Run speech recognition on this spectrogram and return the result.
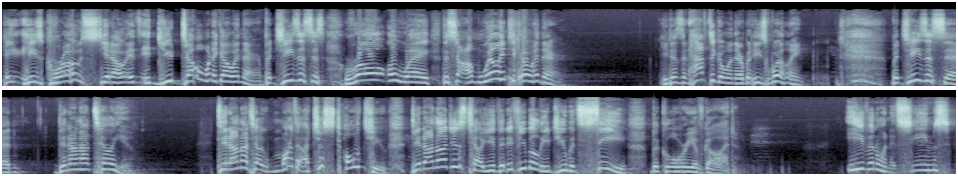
he, he's gross. You know, it, it, you don't want to go in there. But Jesus is roll away this. I'm willing to go in there. He doesn't have to go in there, but he's willing. But Jesus said, "Did I not tell you? Did I not tell you, Martha, I just told you. Did I not just tell you that if you believed, you would see the glory of God? Even when it seems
